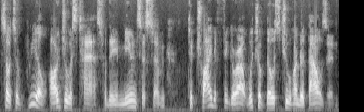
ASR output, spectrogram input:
So it's a real arduous task for the immune system to try to figure out which of those 200,000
